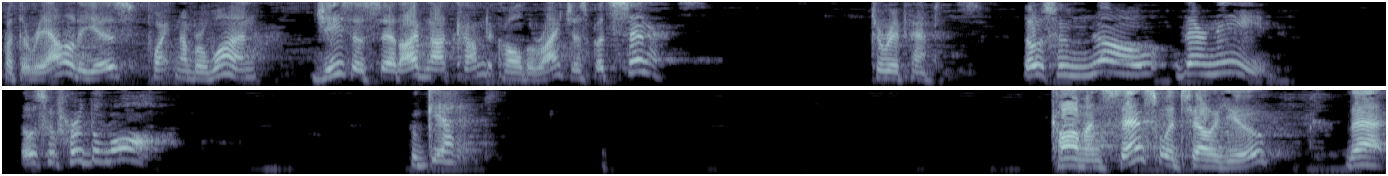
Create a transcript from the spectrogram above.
But the reality is, point number one, Jesus said, I've not come to call the righteous, but sinners to repentance. Those who know their need. Those who've heard the law. Who get it. Common sense would tell you that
